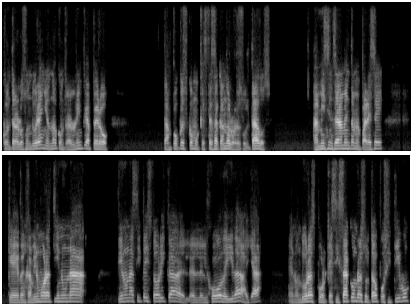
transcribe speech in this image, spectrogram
contra los hondureños, ¿no? Contra el Olimpia, pero tampoco es como que esté sacando los resultados. A mí, sinceramente, me parece que Benjamín Mora tiene una, tiene una cita histórica, el, juego de ida allá en Honduras, porque si saca un resultado positivo,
